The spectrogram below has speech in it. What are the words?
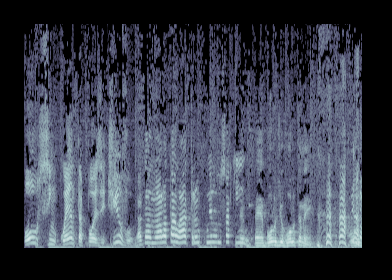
ou 50 positivo, a granola tá lá, tranquila no saquinho. É, bolo de rolo também. Bolo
